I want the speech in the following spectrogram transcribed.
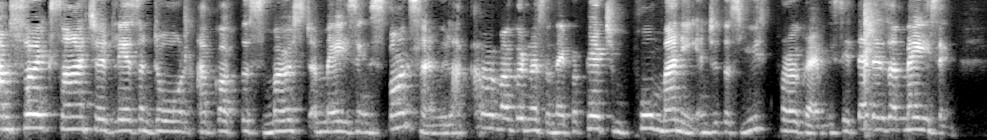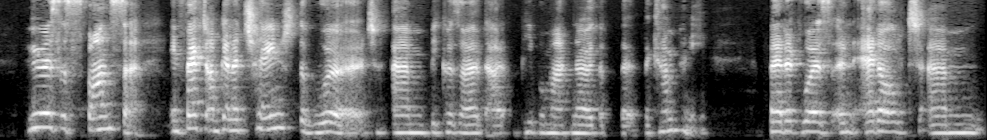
I'm so excited, Les and Dawn. I've got this most amazing sponsor. And we're like, oh my goodness. And they prepared to pour money into this youth program. We said, that is amazing. Who is the sponsor? In fact, I'm going to change the word um, because I, I, people might know the, the, the, company, but it was an adult um,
